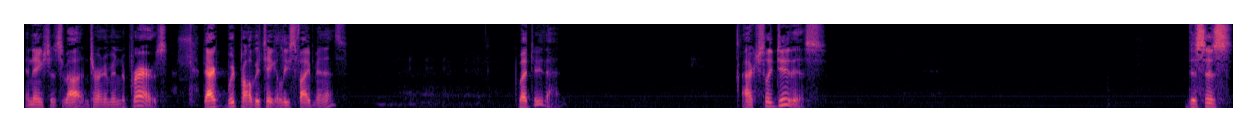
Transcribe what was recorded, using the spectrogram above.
and anxious about and turn them into prayers. That would probably take at least five minutes. But do that. Actually, do this. This is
